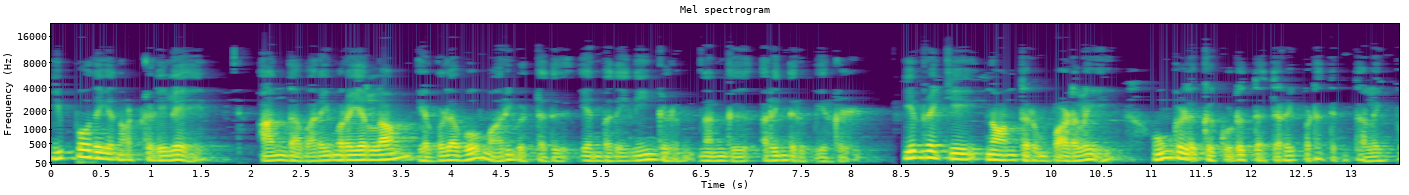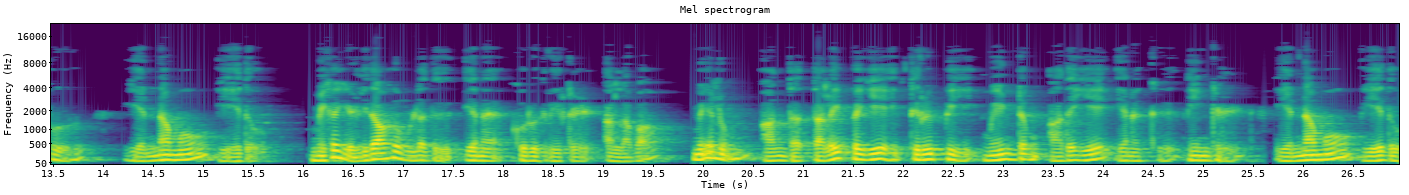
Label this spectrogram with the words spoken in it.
இப்போதைய நாட்களிலே அந்த வரைமுறையெல்லாம் எவ்வளவோ மாறிவிட்டது என்பதை நீங்களும் நன்கு அறிந்திருப்பீர்கள். இன்றைக்கு நான் தரும் பாடலை உங்களுக்கு கொடுத்த திரைப்படத்தின் தலைப்பு என்னமோ ஏதோ. மிக எளிதாக உள்ளது என கூறுகிறீர்கள் அல்லவா? மேலும் அந்த தலைப்பையே திருப்பி மீண்டும் அதையே எனக்கு நீங்கள் என்னமோ ஏதோ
